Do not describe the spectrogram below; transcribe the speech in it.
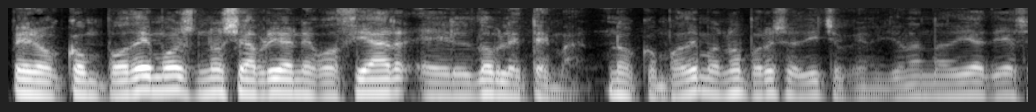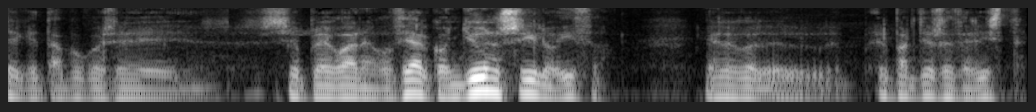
pero con Podemos no se habría a negociar el doble tema. No, con Podemos no, por eso he dicho que Yolanda Díaz ya sé que tampoco se, se plegó a negociar. Con Junts sí lo hizo, el Partido Socialista.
